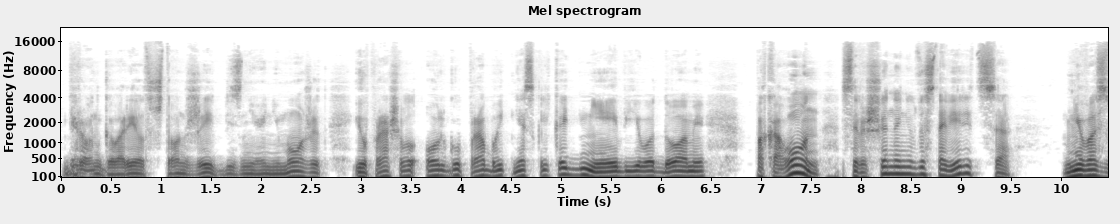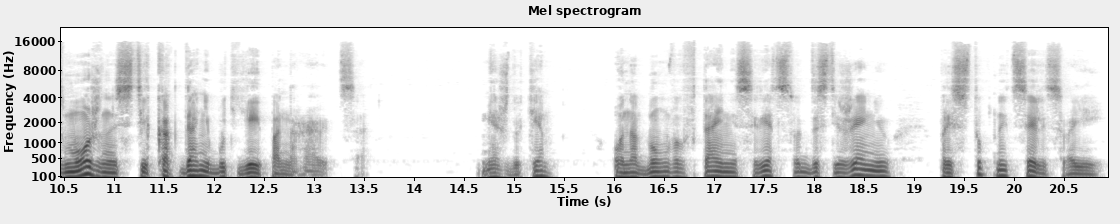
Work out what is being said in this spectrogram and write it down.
Берон говорил, что он жить без нее не может, и упрашивал Ольгу пробыть несколько дней в его доме, пока он совершенно не удостоверится в невозможности когда-нибудь ей понравиться. Между тем он обдумывал в тайне средства к достижению преступной цели своей,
